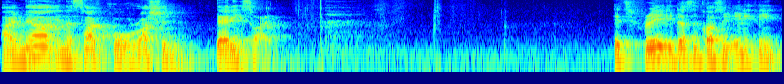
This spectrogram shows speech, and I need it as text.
I'm now in a site called Russian dating site. It's free, it doesn't cost you anything.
